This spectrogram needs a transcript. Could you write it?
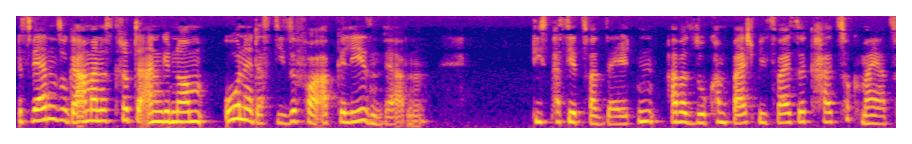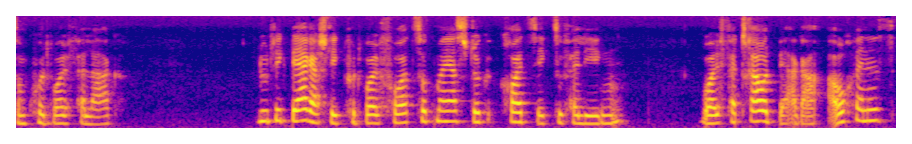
Es werden sogar Manuskripte angenommen, ohne dass diese vorab gelesen werden. Dies passiert zwar selten, aber so kommt beispielsweise Karl Zuckmeier zum Kurt Wolf Verlag. Ludwig Berger schlägt Kurt Wolf vor, Zuckmeyers Stück Kreuzweg zu verlegen. Wolf vertraut Berger, auch wenn es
